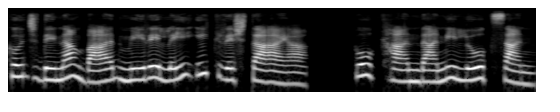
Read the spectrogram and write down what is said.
ਕੁਝ ਦਿਨਾਂ ਬਾਅਦ ਮੇਰੇ ਲਈ ਇੱਕ ਰਿਸ਼ਤਾ ਆਇਆ। ਉਹ ਖਾਨਦਾਨੀ ਲੋਕ ਸਨ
